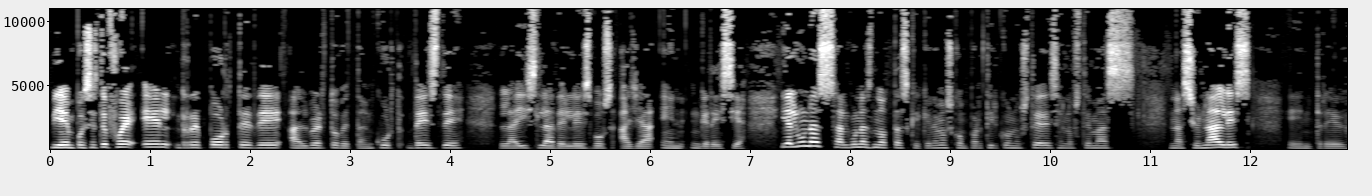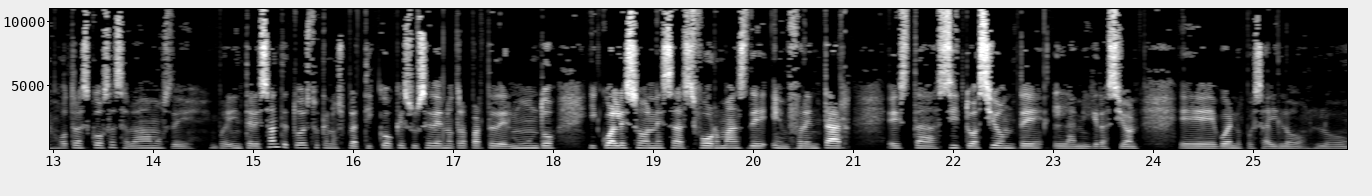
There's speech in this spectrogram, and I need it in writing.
Bien, pues este fue el reporte de Alberto Betancourt desde la isla de Lesbos, allá en Grecia. Y algunas, algunas notas que queremos compartir con ustedes en los temas nacionales. Entre otras cosas, hablábamos de interesante todo esto que nos platicó que sucede en otra parte del mundo y cuáles son esas formas de enfrentar esta situación de la migración. Eh, bueno, pues ahí lo, lo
